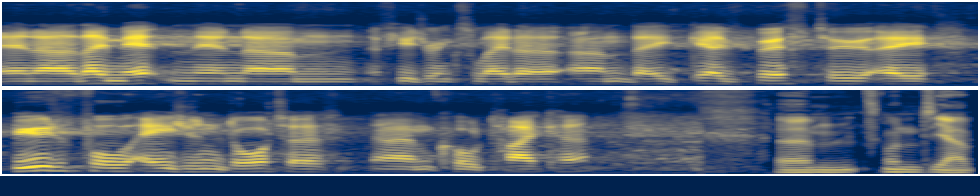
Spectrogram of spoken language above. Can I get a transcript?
And uh, they met, and then um, a few drinks later, um, they gave birth to a beautiful Asian daughter called Taika. Ähm, und ja,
